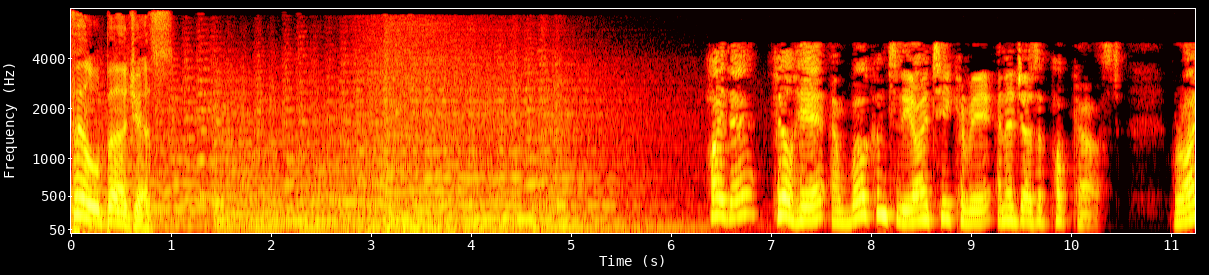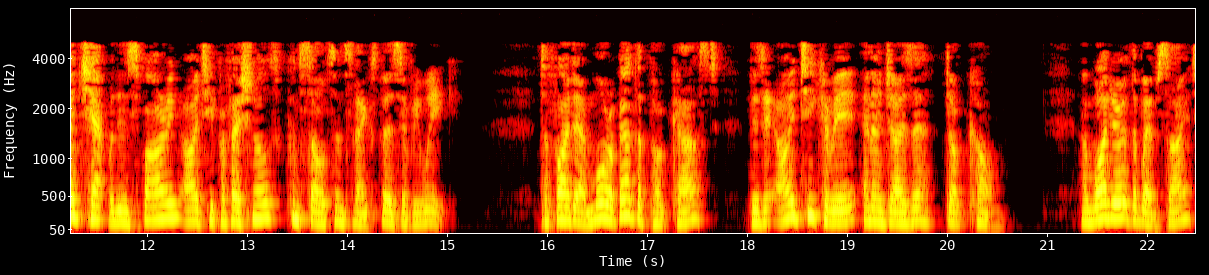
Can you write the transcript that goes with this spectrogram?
Phil Burgess. Hi there, Phil here, and welcome to the IT Career Energizer podcast, where I chat with inspiring IT professionals, consultants, and experts every week. To find out more about the podcast, visit itcareerenergizer.com. And while you're at the website,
